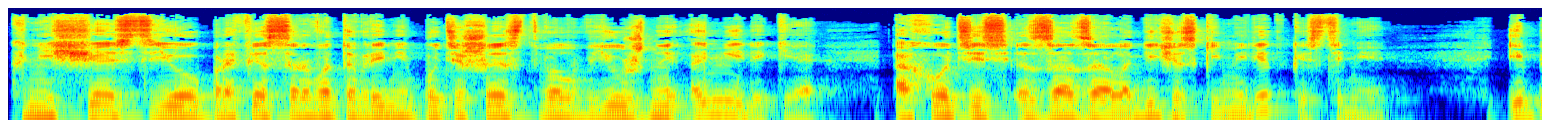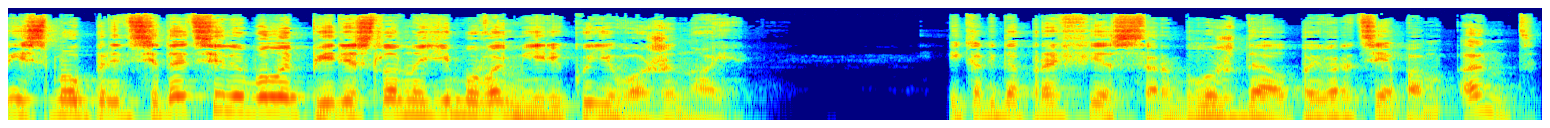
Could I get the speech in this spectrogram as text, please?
К несчастью, профессор в это время путешествовал в Южной Америке, охотясь за зоологическими редкостями, и письмо председателю было переслано ему в Америку его женой. И когда профессор блуждал по вертепам Ант,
